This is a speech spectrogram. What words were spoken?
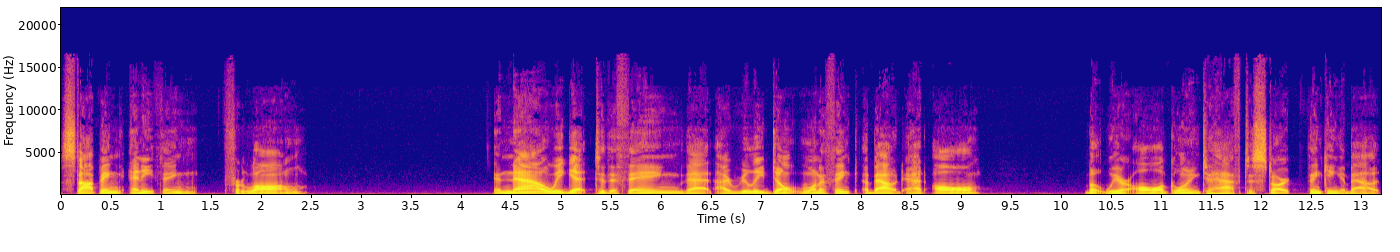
stopping anything for long. And now we get to the thing that I really don't want to think about at all, but we are all going to have to start thinking about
